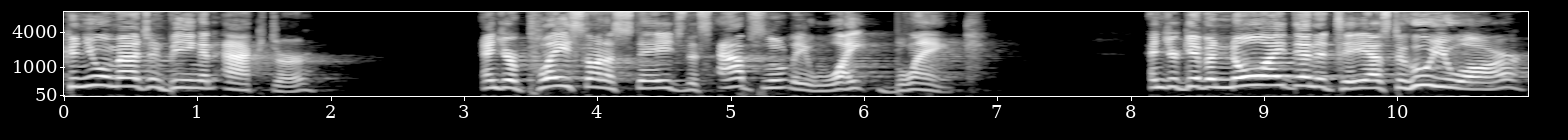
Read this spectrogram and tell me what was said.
Can you imagine being an actor and you're placed on a stage that's absolutely white blank? And you're given no identity as to who you are.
